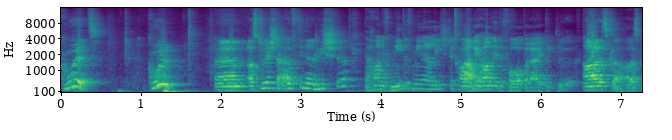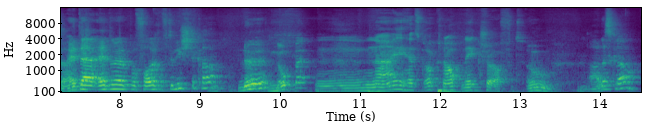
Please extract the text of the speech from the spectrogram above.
Gut, cool. Ähm, also du hast den auch auf deiner Liste? Den habe ich nicht auf meiner Liste gehabt, Ah. aber ich habe in der Vorbereitung geschaut. Alles klar, alles klar. Hat, er, hat er jemand von euch auf der Liste gehabt? Nö. Nope. Mm, Nein, hat es gerade knapp nicht geschafft. Oh, alles klar.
